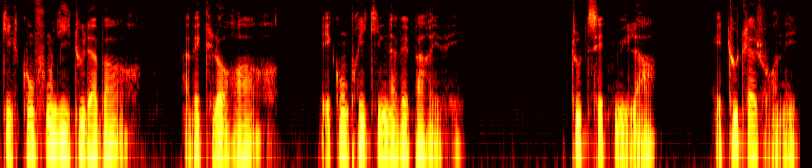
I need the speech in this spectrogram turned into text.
qu'il confondit tout d'abord avec l'aurore, et comprit qu'il n'avait pas rêvé. Toute cette nuit-là, et toute la journée,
